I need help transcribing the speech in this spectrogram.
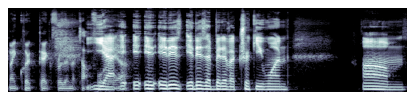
my quick pick for the top four. yeah, It, it, it is it is a bit of a tricky one um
